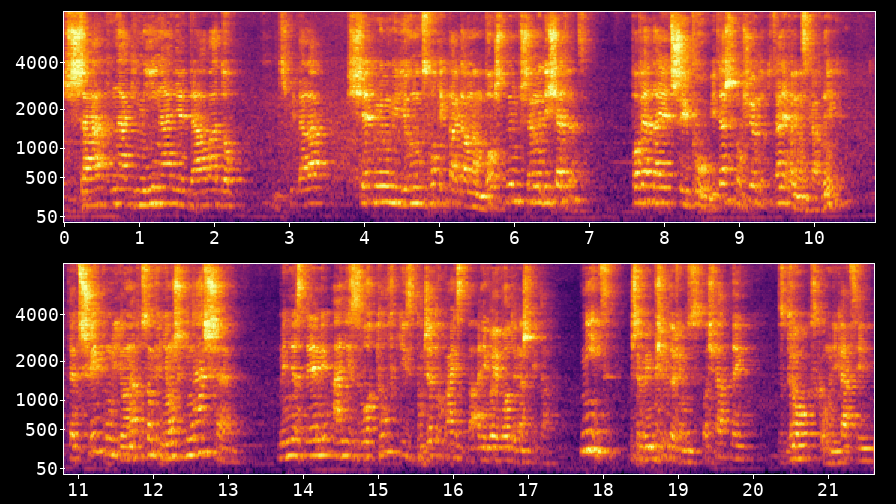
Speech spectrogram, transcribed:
Żadna gmina nie dała do szpitala 7 milionów złotych, tak dał nam Bocznym, Przemyt i Siedlec. Powiat daje 3,5. I też prosiłem do pisania Panią Skarbnik, te 3,5 miliona to są pieniążki nasze. My nie dostajemy ani złotówki z budżetu państwa, ani wojewody na szpital. Nic. Żeby musimy to wziąć z oświaty, z dróg, z komunikacji.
